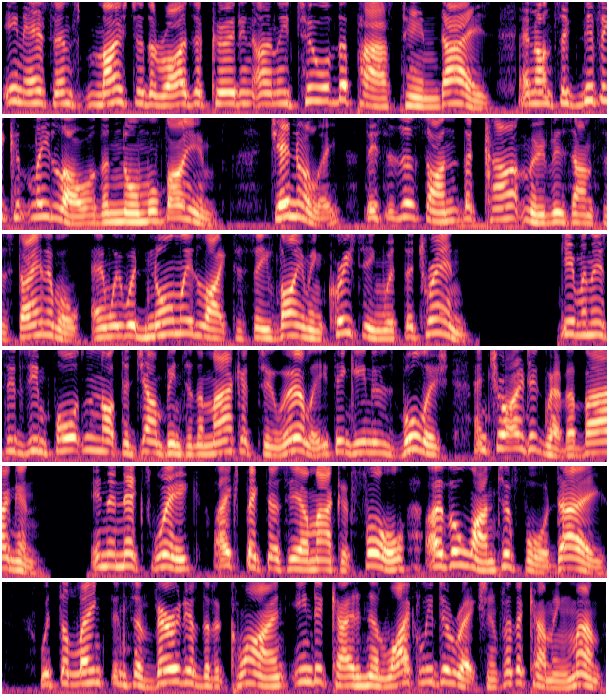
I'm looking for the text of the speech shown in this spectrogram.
In essence, most of the rise occurred in only two of the past 10 days and on significantly lower than normal volumes. Generally, this is a sign that the current move is unsustainable and we would normally like to see volume increasing with the trend. Given this, it is important not to jump into the market too early thinking it is bullish and trying to grab a bargain. In the next week, I expect to see our market fall over one to four days, with the length and severity of the decline indicating the likely direction for the coming month.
